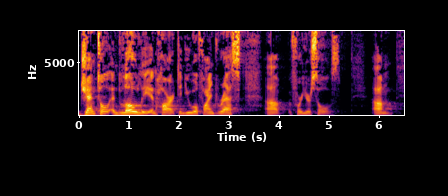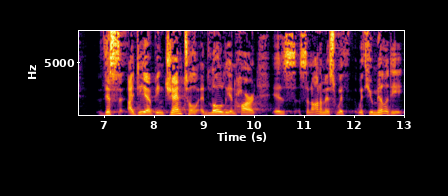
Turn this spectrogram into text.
gentle and lowly in heart, and you will find rest uh, for your souls. Um, this idea of being gentle and lowly in heart is synonymous with, with humility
